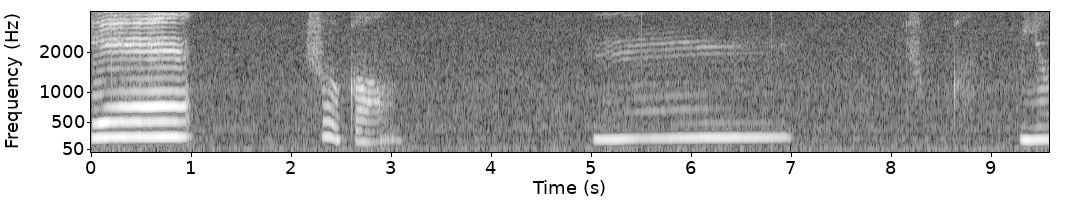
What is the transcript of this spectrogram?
へえそうか。うん。そっか。見よう。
